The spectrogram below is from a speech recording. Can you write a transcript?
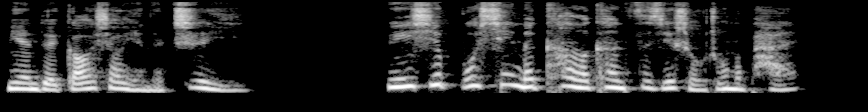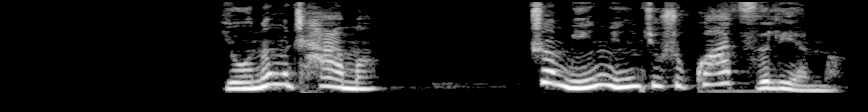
面对高笑颜的质疑，云溪不信的看了看自己手中的牌。有那么差吗？这明明就是瓜子脸嘛，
